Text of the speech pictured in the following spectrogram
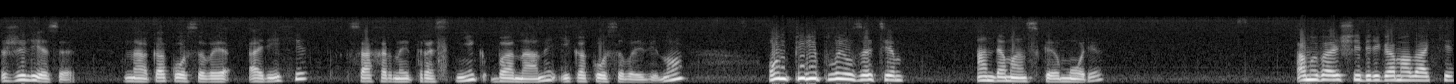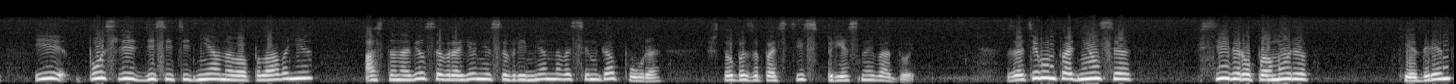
железо на кокосовые орехи, сахарный тростник, бананы и кокосовое вино, он переплыл затем Андаманское море, омывающее берега Малакки, и после десятидневного плавания остановился в районе современного Сингапура, чтобы запастись пресной водой. Затем он поднялся северу по морю Кедрендж,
